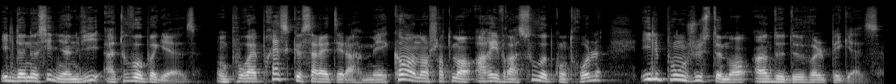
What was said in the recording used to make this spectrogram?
Il donne aussi lien de vie à tous vos Pégase. On pourrait presque s'arrêter là, mais quand un enchantement arrivera sous votre contrôle, il pond justement un de deux vols Pégase.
